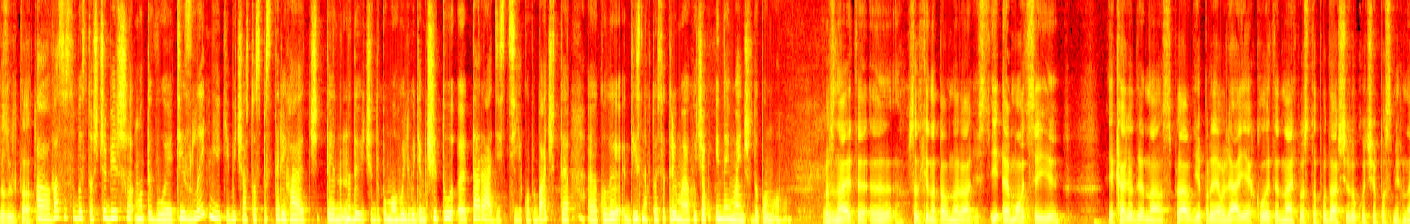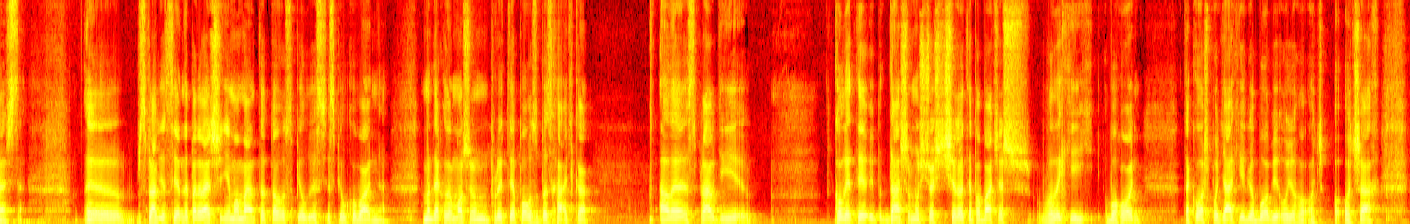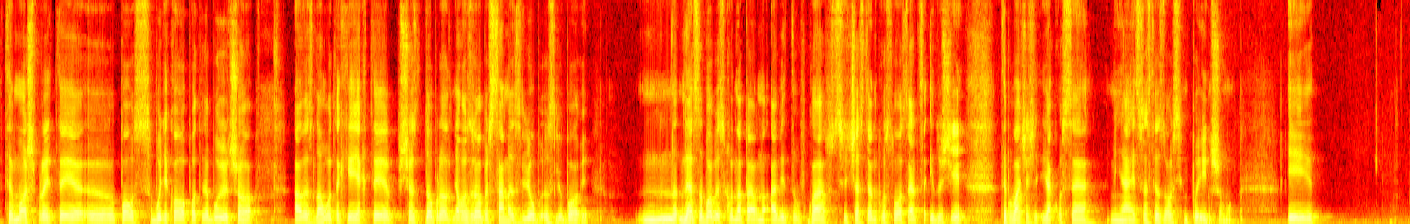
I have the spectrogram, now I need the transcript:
результату. А вас особисто що більше мотивує? Ті злидні, які ви часто спостерігаєте, надаючи допомогу людям, чи ту е, та радість, яку ви бачите, е, коли дійсно хтось отримує хоча б і найменшу допомогу? Ви знаєте, е, все-таки, напевно, радість. І емоції, яка людина справді проявляє, коли ти навіть просто подаш руку чи посміхнешся. Е, Справді це неперевершені моменти того спілкування. Ми деколи можемо пройти повз безхатька, але справді, коли ти даш йому щось щиро, ти побачиш великий вогонь також подяки і любові у його оч- очах. Ти можеш пройти е, повз будь-якого потребуючого, але знову таки, як ти щось доброго для нього зробиш саме з любові. Не з обов'язку, напевно, а від вклавши частинку свого серця і душі, ти побачиш, як усе міняється. Все стає зовсім по-іншому. І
